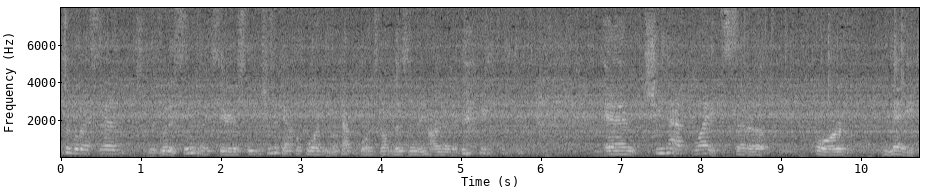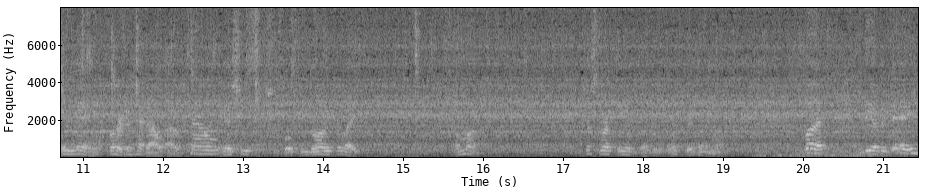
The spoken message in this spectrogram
took what I said, what it seemed like seriously. She's a Capricorn, you know, Capricorns don't listen, they hard headed. and she had flights set up for May, in May, for her to head out out of town, and she's she's supposed to be gone for like a month, just roughly, roughly about a month. But the other day,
